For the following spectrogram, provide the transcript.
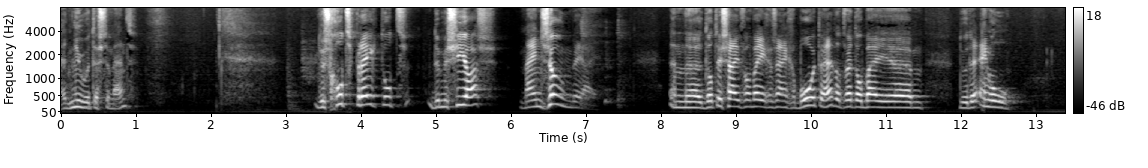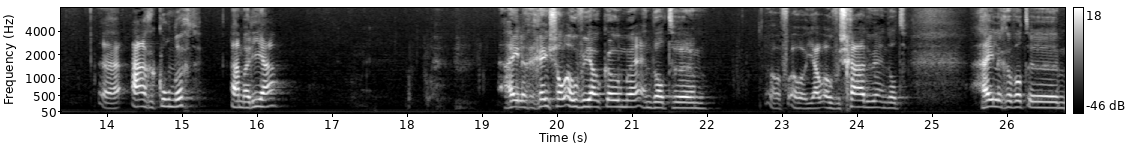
het Nieuwe Testament. Dus God spreekt tot de Messias, mijn zoon ben jij. En uh, dat is hij vanwege zijn geboorte. Hè? Dat werd al bij, uh, door de engel aangekondigd aan Maria. Heilige Geest zal over jou komen en dat, ehm, of oh, jou overschaduwen en dat heilige wat, ehm,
